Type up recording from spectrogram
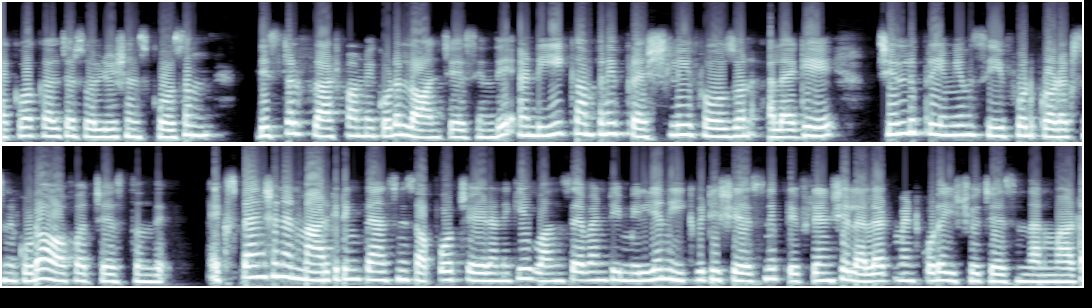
aquaculture solutions కోసం డిజిటల్ ప్లాట్ఫామ్ని కూడా లాంచ్ చేసింది. అండ్ ఈ కంపెనీ ఫ్రెష్లీ ఫ్రోజన్ అలాగే చిల్డ్ ప్రీమియం సీ ఫుడ్ ప్రొడక్ట్స్ని కూడా ఆఫర్ చేస్తుంది. ఎక్స్పాన్షన్ అండ్ మార్కెటింగ్ ప్లాన్స్ని సపోర్ట్ చేయడానికి వన్ సెవెంటీ మిలియన్ ఈక్విటీ షేర్స్ని ప్రిఫరెన్షియల్ అలాట్మెంట్ కూడా ఇష్యూ చేసింది అనమాట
